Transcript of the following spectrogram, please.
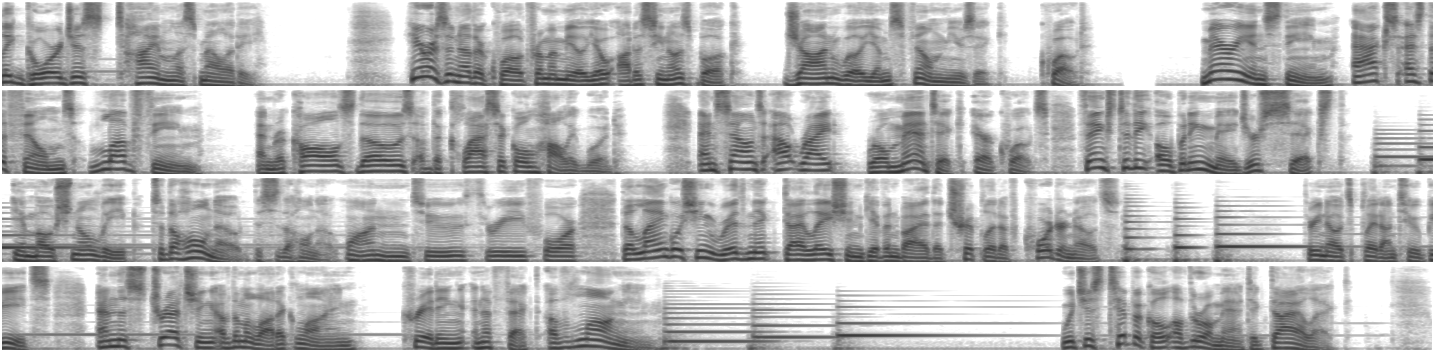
Really gorgeous, timeless melody. Here is another quote from Emilio Audissino's book, John Williams Film Music. Quote, Marion's theme acts as the film's love theme and recalls those of the classical Hollywood, and sounds outright romantic, air quotes, thanks to the opening major sixth, emotional leap to the whole note. This is the whole note. One, two, three, four. The languishing rhythmic dilation given by the triplet of quarter notes, three notes played on two beats, and the stretching of the melodic line, creating an effect of longing, which is typical of the Romantic dialect.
